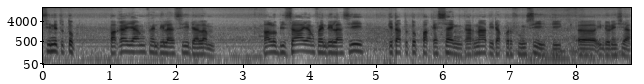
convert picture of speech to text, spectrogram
sini tutup. Pakai yang ventilasi dalam. Kalau bisa yang ventilasi kita tutup pakai seng karena tidak berfungsi di uh, Indonesia.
